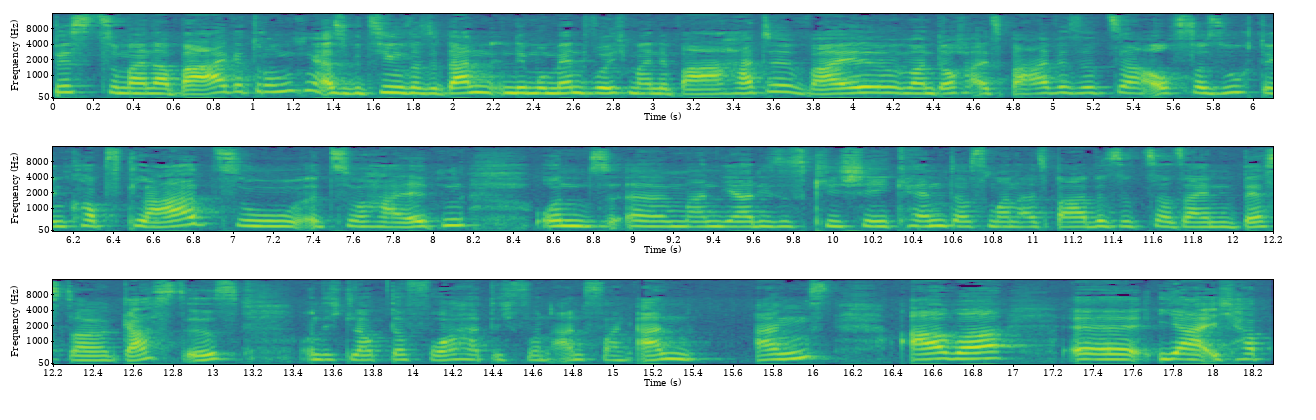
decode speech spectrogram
bis zu meiner Bar getrunken, also beziehungsweise dann in dem Moment, wo ich meine Bar hatte, weil man doch als Barbesitzer auch versucht, den Kopf klar zu, zu halten und äh, man ja dieses Klischee kennt, dass man als Barbesitzer sein bester Gast ist. Und ich glaube, davor hatte ich von Anfang an Angst. Aber äh, ja, ich habe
